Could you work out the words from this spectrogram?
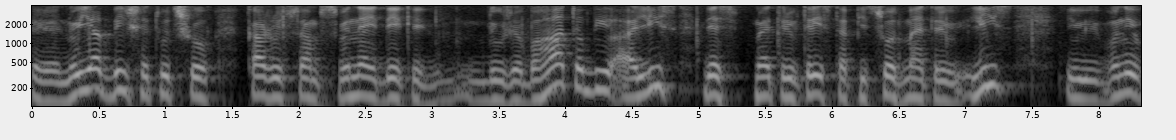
Е, Ну, я більше тут, що кажуть, сам свиней диких дуже багато, бі- а ліс десь метрів 300-500 метрів ліс, і вони,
